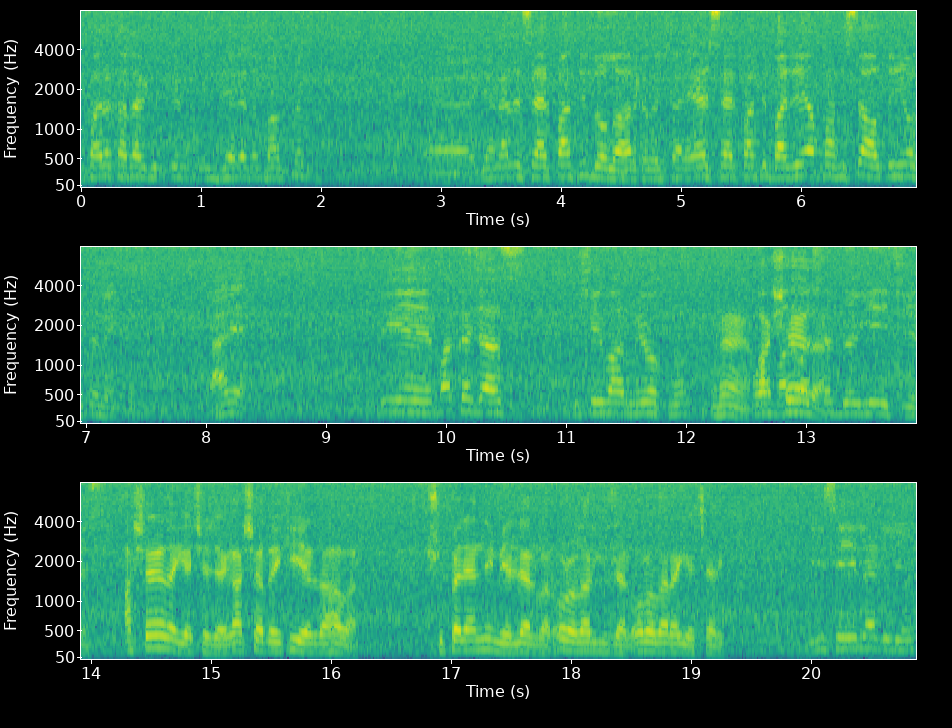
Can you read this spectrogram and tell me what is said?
yukarı kadar gittim, inceledim, baktım. E, genelde serpantin dolu arkadaşlar. Eğer serpantin baca yapmamışsa altın yok demektir. Yani bir bakacağız bir şey var mı yok mu? He, Olmadı aşağıya da. bölgeye geçeceğiz. Aşağıya da geçecek. Aşağıda iki yer daha var. Şüphelendiğim yerler var. Oralar güzel. Oralara geçerik. İyi seyirler diliyoruz.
